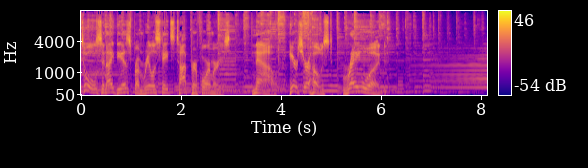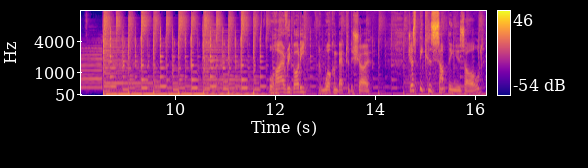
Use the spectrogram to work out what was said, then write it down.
tools, and ideas from real estate's top performers. Now, here's your host, Ray Wood. Well, hi, everybody, and welcome back to the show. Just because something is old,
